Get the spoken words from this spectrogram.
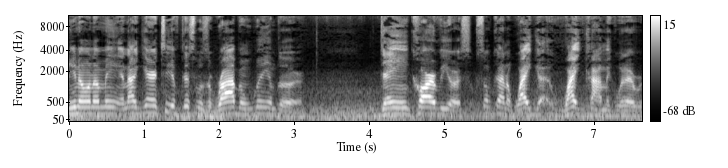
You know what I mean? And I guarantee if this was Robin Williams or Dana Carvey or some, some kind of white guy, white comic, whatever,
